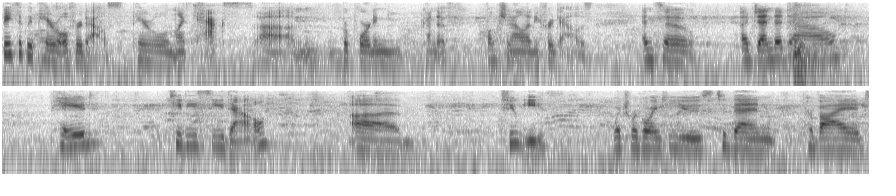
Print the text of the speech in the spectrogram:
basically payroll for DAOs, payroll and like tax um, reporting kind of functionality for DAOs. And so Agenda DAO paid TDC DAO uh, two ETH, which we're going to use to then provide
